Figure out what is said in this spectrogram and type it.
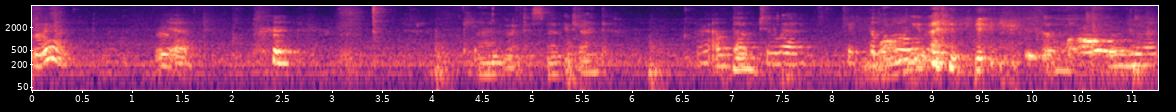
Yeah. Yeah. I'm going to smoke a joint. Alright, I'm about to uh, hit the Bong. ball. Hit the ball. I'm about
